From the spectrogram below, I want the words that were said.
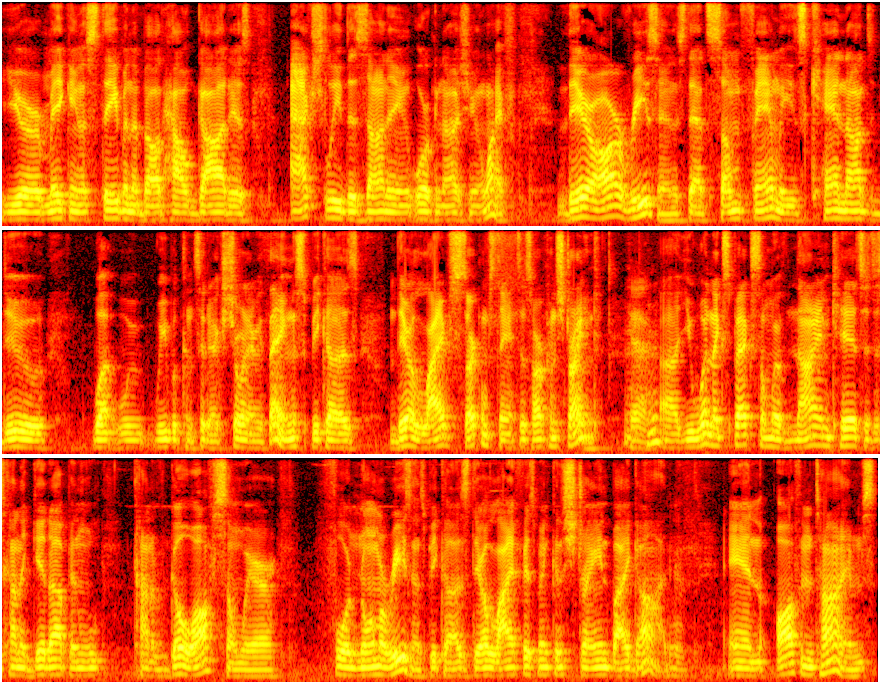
you're making a statement about how God is actually designing and organizing your life. There are reasons that some families cannot do what we, we would consider extraordinary things because their life circumstances are constrained. Yeah. Uh, you wouldn't expect someone with nine kids to just kind of get up and kind of go off somewhere for normal reasons because their life has been constrained by God. Yeah. And oftentimes,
